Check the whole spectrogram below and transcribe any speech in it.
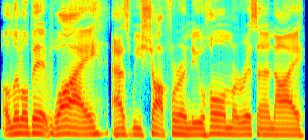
a little bit why, as we shop for a new home, Marissa and I,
